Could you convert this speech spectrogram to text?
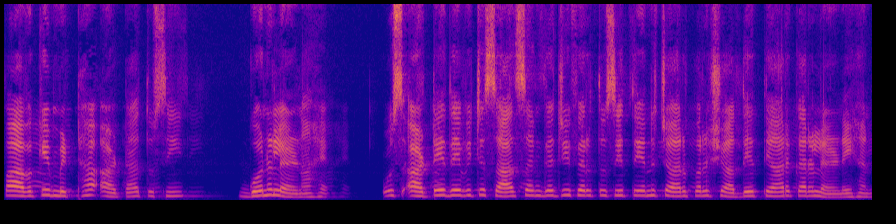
ਭਾਵ ਕਿ ਮਿੱਠਾ ਆਟਾ ਤੁਸੀਂ ਗੁੰਨ ਲੈਣਾ ਹੈ। ਉਸ ਆਟੇ ਦੇ ਵਿੱਚ ਸਾਧ ਸੰਗਤ ਜੀ ਫਿਰ ਤੁਸੀਂ ਤਿੰਨ ਚਾਰ ਪ੍ਰਸ਼ਾਦੇ ਤਿਆਰ ਕਰ ਲੈਣੇ ਹਨ।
